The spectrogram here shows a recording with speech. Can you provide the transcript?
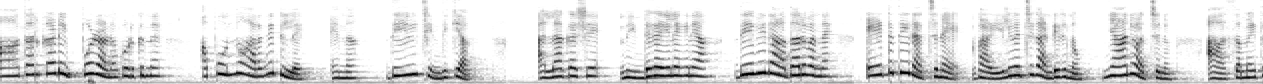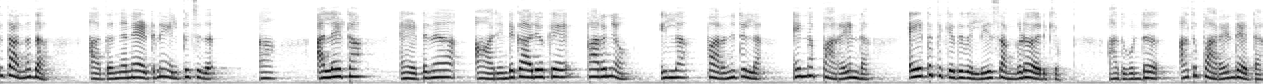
ആധാർ കാർഡ് ഇപ്പോഴാണോ കൊടുക്കുന്നത് അപ്പോൾ ഒന്നും അറിഞ്ഞിട്ടില്ലേ? എന്ന് ദേവി ചിന്തിക്കാം. അല്ല ആകാശേ നിന്റെ കയ്യിൽ എങ്ങനെയാ ദേവിയുടെ ആധാർ വന്നേ. ഏട്ടത്തിയുടെ അച്ഛനെ വഴിയിൽ വെച്ച് കണ്ടിരുന്നു. ഞാനും അച്ഛനും. ആ സമയത്ത് തന്നതാ. അതാ ഞാൻ ഏട്ടനെ ഏൽപ്പിച്ചത്. ആ അല്ല ഏട്ടാ ഏട്ടന് ആര്യന്റെ കാര്യമൊക്കെ പറഞ്ഞോ? ഇല്ല പറഞ്ഞിട്ടില്ല. എന്നാ പറയണ്ട. ഏട്ടത്തിക്ക് അത് വലിയ സങ്കടമായിരിക്കും. അതുകൊണ്ട് അത് പറയണ്ട ഏട്ടാ.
